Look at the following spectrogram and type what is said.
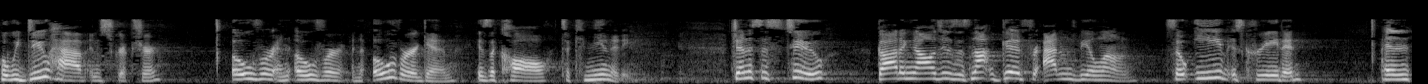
What we do have in Scripture, over and over and over again, is a call to community. Genesis 2, God acknowledges it's not good for Adam to be alone. So Eve is created, and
